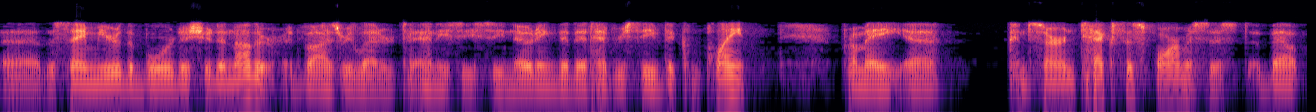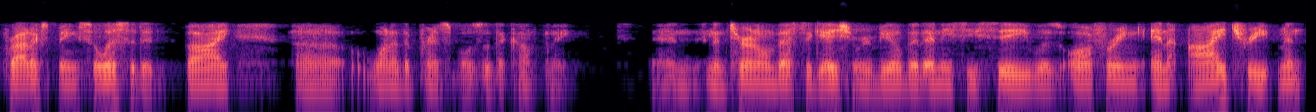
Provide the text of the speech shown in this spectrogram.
Uh, the same year, the board issued another advisory letter to NECC noting that it had received a complaint from a uh, concerned Texas pharmacist about products being solicited by uh, one of the principals of the company. And an internal investigation revealed that NECC was offering an eye treatment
